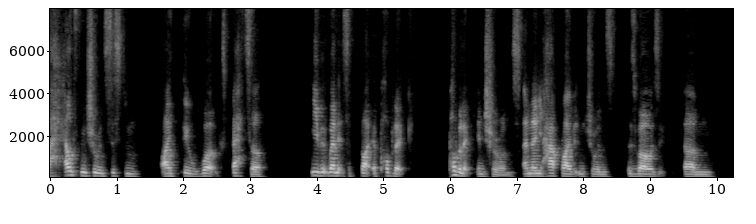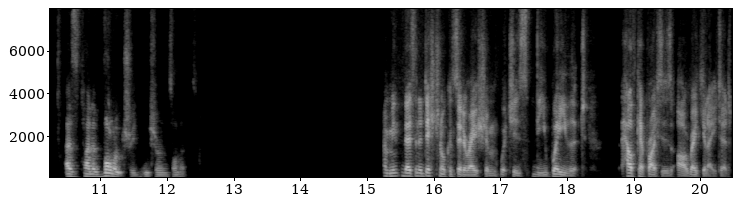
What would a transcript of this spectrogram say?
a health insurance system I feel works better, even when it's like a public public insurance, and then you have private insurance as well as um, as kind of voluntary insurance on it. I mean, there's an additional consideration, which is the way that healthcare prices are regulated.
